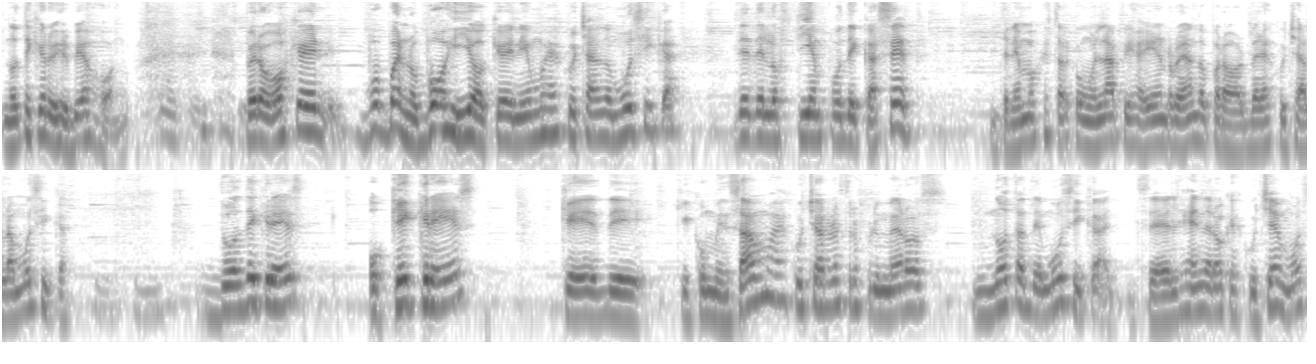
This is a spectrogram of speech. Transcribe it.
No te quiero ir viejo. Pero vos que, bueno, vos y yo que veníamos escuchando música desde los tiempos de cassette. Y tenemos que estar con un lápiz ahí enrollando para volver a escuchar la música. ¿Dónde crees o qué crees que de que comenzamos a escuchar nuestros primeros notas de música, sea el género que escuchemos,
